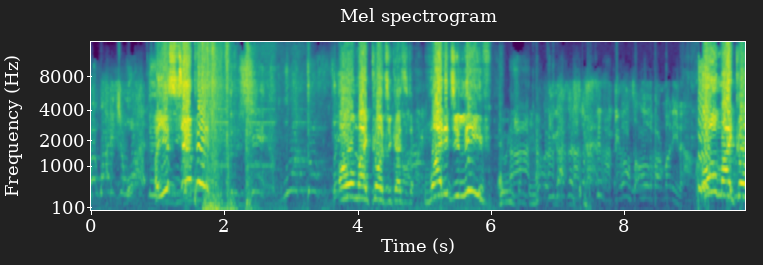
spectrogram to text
What? Why did you what? Are you stupid? Shit! What the fuck? Oh my god, you guys are... Why did you leave? Doing. You guys are so stupid. We lost all of our money now. Oh my god.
